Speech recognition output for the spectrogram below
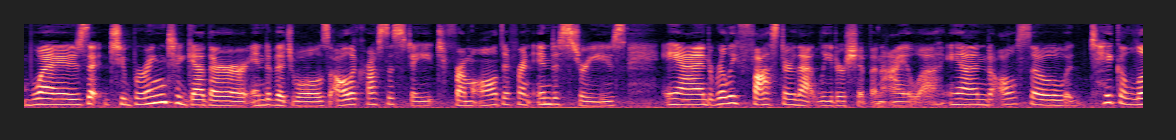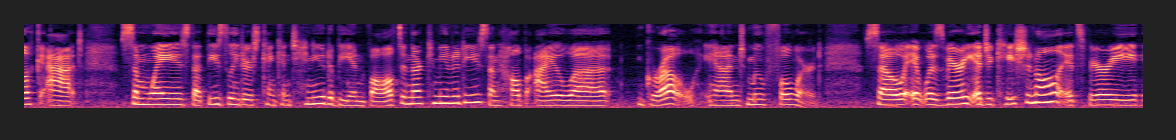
was to bring together individuals all across the state from all different industries and really foster that leadership in Iowa. And also take a look at some ways that these leaders can continue to be involved in their communities and help Iowa grow and move forward. So it was very educational, it's very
